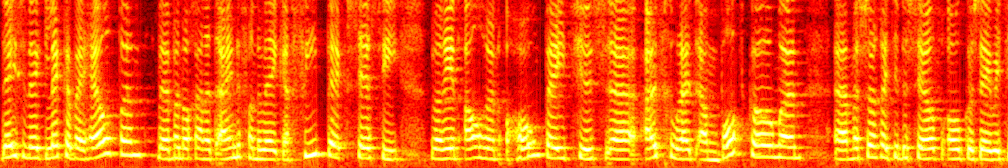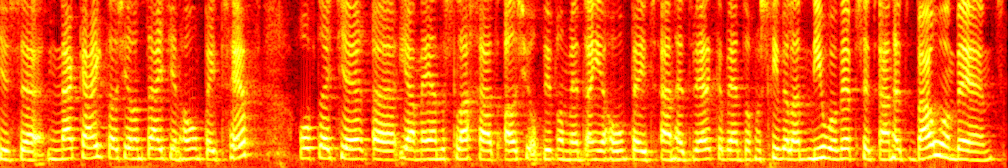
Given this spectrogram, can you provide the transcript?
deze week lekker bij helpen. We hebben nog aan het einde van de week een feedback sessie. Waarin al hun homepages uh, uitgebreid aan bod komen. maar zorg dat je er zelf ook eens eventjes naar kijkt als je al een tijdje een homepage hebt. Of dat je ja, mee aan de slag gaat als je op dit moment aan je homepage aan het werken bent. Of misschien wel een nieuwe website aan het bouwen bent.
